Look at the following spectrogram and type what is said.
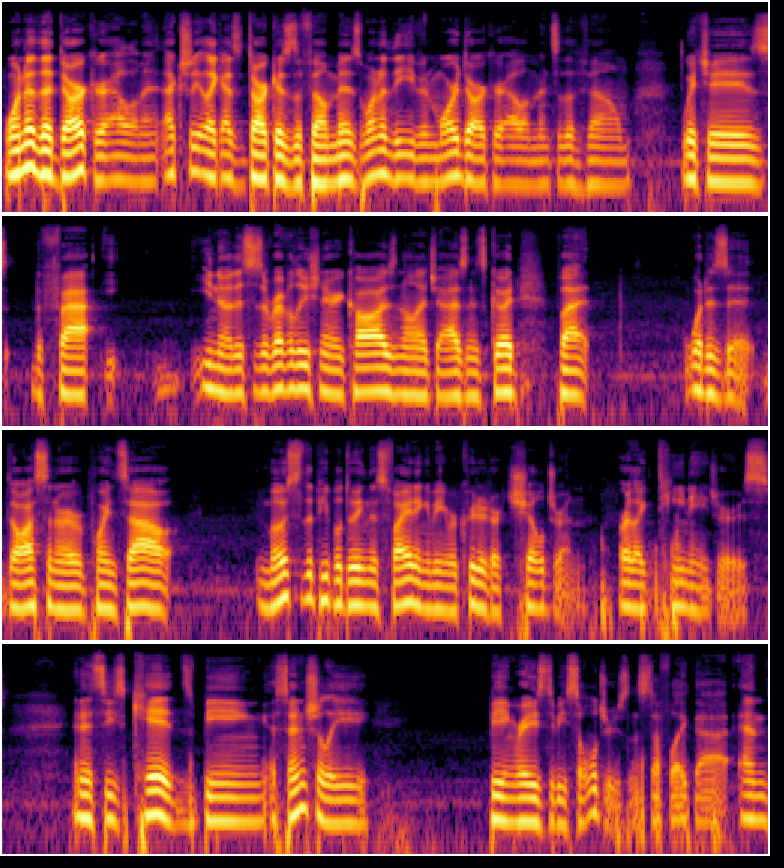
one of the darker element, actually, like as dark as the film is, one of the even more darker elements of the film, which is the fact, you know, this is a revolutionary cause and all that jazz, and it's good, but what is it? Dawson or whoever points out, most of the people doing this fighting and being recruited are children or like teenagers, and it's these kids being essentially being raised to be soldiers and stuff like that. And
